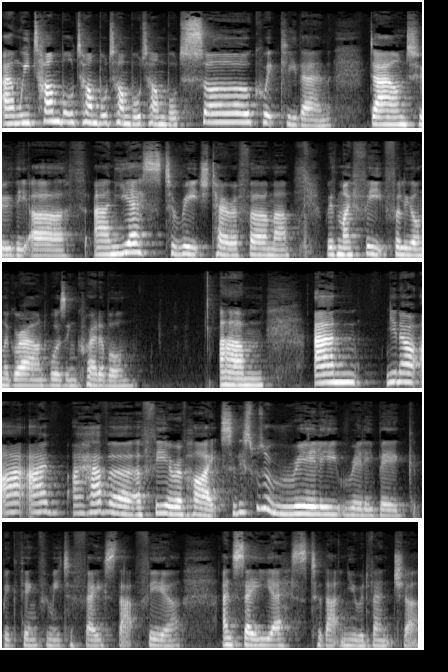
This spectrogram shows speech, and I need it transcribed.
And we tumbled, tumbled, tumbled, tumbled so quickly then down to the earth. And yes, to reach terra firma with my feet fully on the ground was incredible. Um, and you know, I I, I have a, a, fear of heights, so this was a really really big big thing for me to face that fear and say yes to that new adventure.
